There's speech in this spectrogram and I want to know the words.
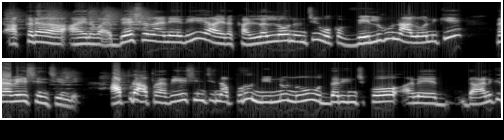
అక్కడ ఆయన వైబ్రేషన్ అనేది ఆయన కళ్ళల్లో నుంచి ఒక వెలుగు నాలోనికి ప్రవేశించింది. అప్పుడు ఆ ప్రవేశించినప్పుడు నిన్ను నువ్వు ఉద్ధరించుకో అనే దానికి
